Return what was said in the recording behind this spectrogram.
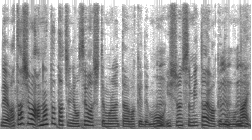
で私はあなたたちにお世話してもらいたいわけでも、うん。一緒に住みたいわけでもない。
